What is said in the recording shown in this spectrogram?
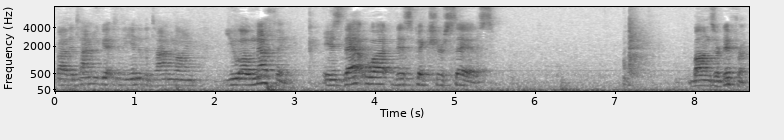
by the time you get to the end of the timeline, you owe nothing. Is that what this picture says? Bonds are different.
